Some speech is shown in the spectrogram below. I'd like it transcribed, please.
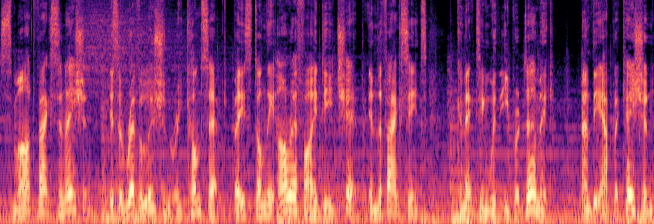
Smart vaccination is a revolutionary concept based on the RFID chip in the vaccines, connecting with Hipradermic and the application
